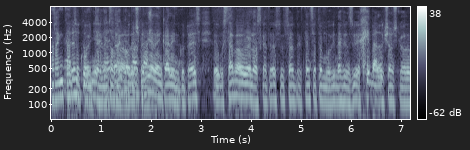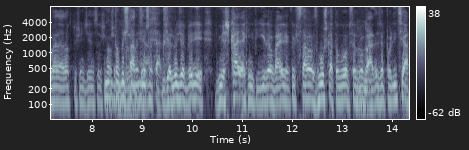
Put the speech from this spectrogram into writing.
ręka rynku internetowego ustawa- być To nie może. ręka rynku, to jest e, ustawa orwellowska, to jest ten, co to mówi, nawiązuje chyba do książki Orwella, rok 1982, No, domyślamy się, że tak. gdzie ludzie byli w mieszkaniach inwigilowani, jak ktoś wstawał z łóżka, to było obserwowane, że policja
